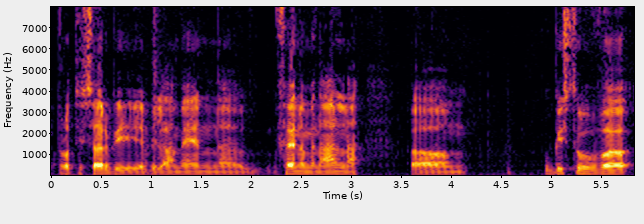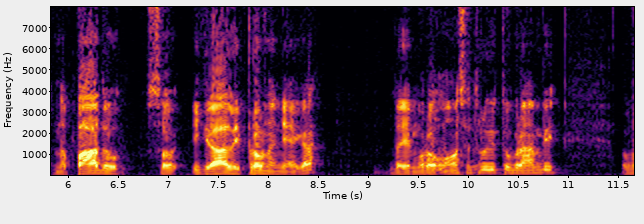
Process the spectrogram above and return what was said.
proti Srbiji je bila meni uh, fenomenalna. Um, v bistvu v napadu so igrali prav na njega, da je moral on se truditi v obrambi. V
